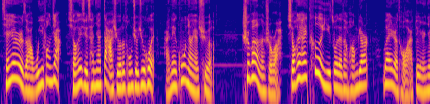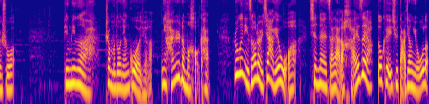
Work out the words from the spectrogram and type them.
前些日子啊，五一放假，小黑去参加大学的同学聚会，哎，那姑娘也去了。吃饭的时候啊，小黑还特意坐在他旁边，歪着头啊，对人家说：“冰冰啊，这么多年过去了，你还是那么好看。如果你早点嫁给我，现在咱俩的孩子呀，都可以去打酱油了。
